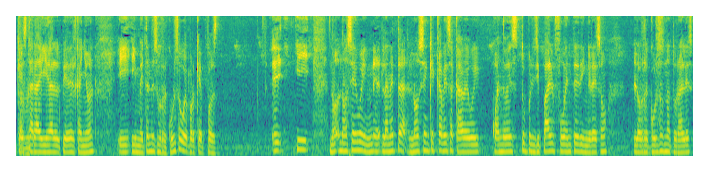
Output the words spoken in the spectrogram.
que, estar ahí al pie del cañón y, y meten de su recurso, güey, porque pues... eh, y no, no sé, güey, la neta, no sé en qué cabeza cabe, güey, cuando es tu principal fuente de ingreso, los recursos naturales,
